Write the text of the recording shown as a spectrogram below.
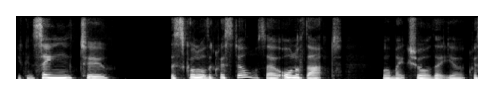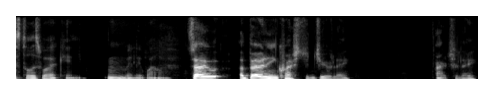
You can sing to the skull or the crystal. So all of that will make sure that your crystal is working Hmm. really well. So, a burning question, Julie, actually.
